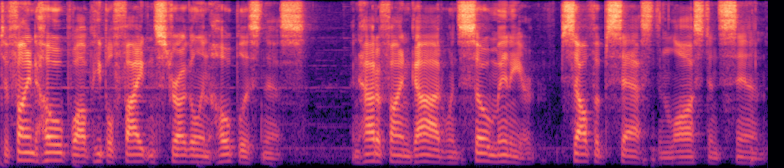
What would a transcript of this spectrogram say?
to find hope while people fight and struggle in hopelessness, and how to find God when so many are self obsessed and lost in sin.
